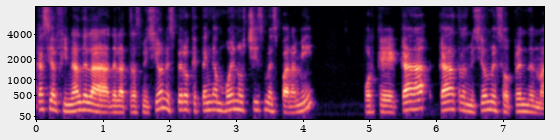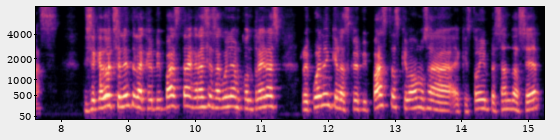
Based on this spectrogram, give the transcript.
casi al final de la, de la transmisión. Espero que tengan buenos chismes para mí, porque cada, cada transmisión me sorprenden más. Dice, quedó excelente la creepypasta, gracias a William Contreras. Recuerden que las creepypastas que vamos a, que estoy empezando a hacer,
